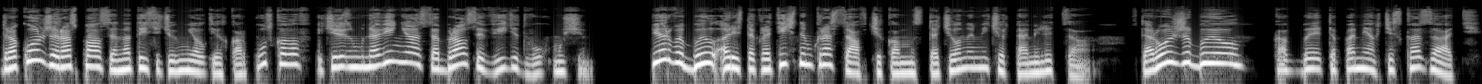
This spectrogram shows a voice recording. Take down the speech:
Дракон же распался на тысячу мелких корпускулов и через мгновение собрался в виде двух мужчин. Первый был аристократичным красавчиком с точенными чертами лица. Второй же был, как бы это помягче сказать,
